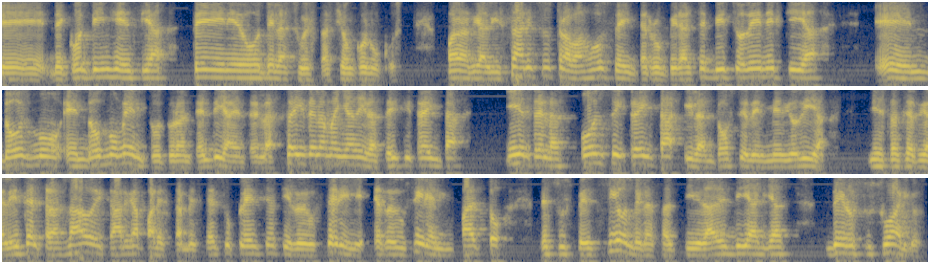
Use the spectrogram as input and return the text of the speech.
de contingencia TN2 de la subestación Conucos. Para realizar esos trabajos se interrumpirá el servicio de energía en dos, en dos momentos durante el día, entre las 6 de la mañana y las 6 y 30 y entre las 11 y 30 y las 12 del mediodía, mientras se realiza el traslado de carga para establecer suplencias y reducir, reducir el impacto de suspensión de las actividades diarias de los usuarios.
